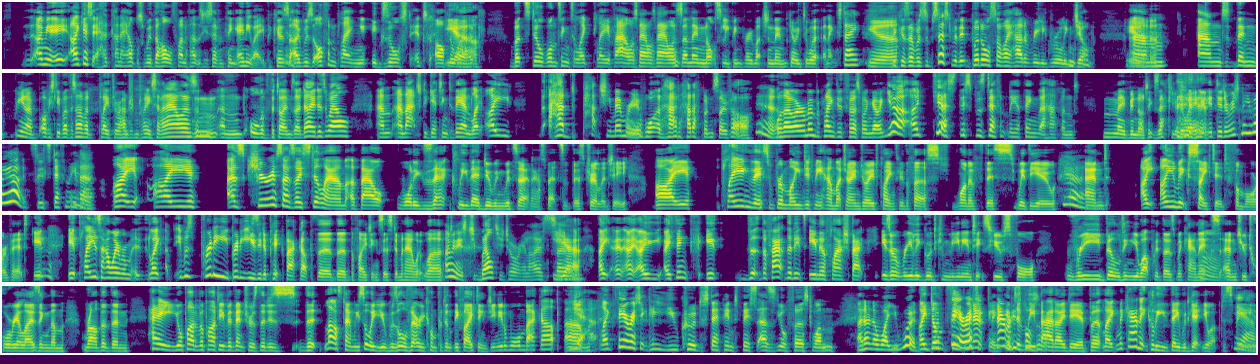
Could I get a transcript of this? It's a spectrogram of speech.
I mean, it, I guess it kind of helps with the whole Final Fantasy VII thing anyway, because hmm. I was often playing exhausted after Yeah. work, but still wanting to like play it for hours and hours and hours, and then not sleeping very much, and then going to work the next day. Yeah. because I was obsessed with it, but also I had a really grueling job. Yeah. Um, and then, you know, obviously by the time I'd played through 127 hours and, and all of the times I died as well, and, and actually getting to the end, like, I had patchy memory of what had, had, happened so far. Yeah. Although I remember playing through the first one going, yeah, I, yes, this was definitely a thing that happened. Maybe not exactly the way it did originally, but yeah, it's, it's definitely there. I I as curious as I still am about what exactly they're doing with certain aspects of this trilogy, I playing this reminded me how much I enjoyed playing through the first one of this with you. Yeah. And I I am excited for more of it. It it plays how I rem- like it was pretty pretty easy to pick back up the the, the fighting system and how it worked. I mean, it's well tutorialized. So. Yeah, I, I, I, I think it the the fact that it's in a flashback is a really good convenient excuse for rebuilding you up with those mechanics and tutorializing them rather than hey you're part of a party of adventurers that is that last time we saw you was all very competently fighting do you need to warm back up um, yeah, like theoretically, you could step into this as your first one. I don't know why you would. I don't think theoretically, na- narratively bad idea but like mechanically they would get you up to speed Yeah.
